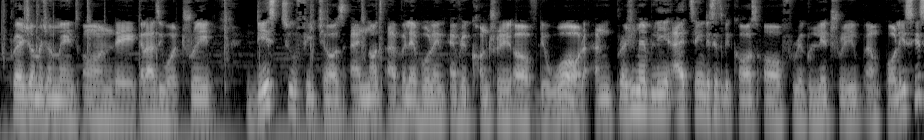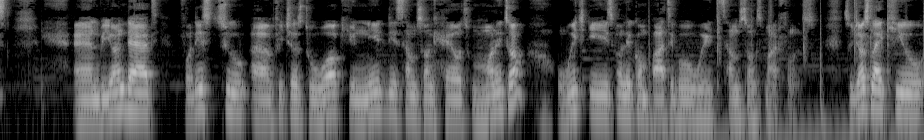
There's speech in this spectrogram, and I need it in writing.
pressure measurement on the Galaxy Watch 3 these two features are not available in every country of the world and presumably I think this is because of regulatory um, policies and beyond that for these two um, features to work you need the Samsung Health Monitor which is only compatible with Samsung smartphones. So just like you,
